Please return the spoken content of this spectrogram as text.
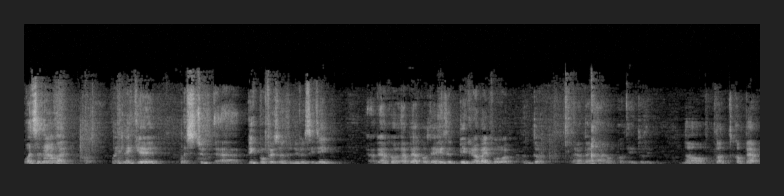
What's a rabbi? Well, like a, a, a big professor in the university. Rabbi Akote is a big rabbi for Antor. Rabbi Aaron Kote him, no, don't compare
